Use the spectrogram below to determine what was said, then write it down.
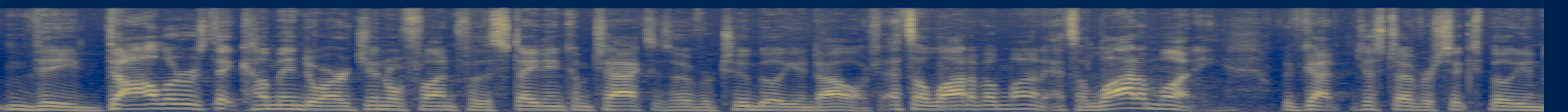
the dollars that come into our general fund for the state income tax is over $2 billion. That's a lot of money. That's a lot of money. We've got just over $6 billion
